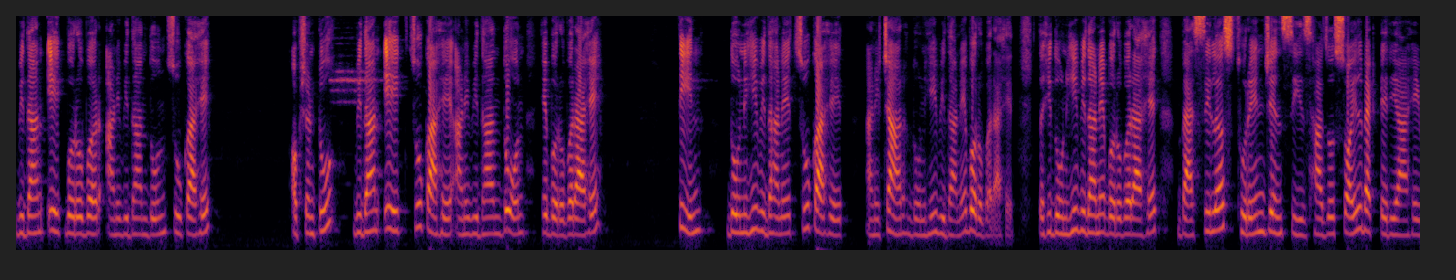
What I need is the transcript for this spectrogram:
विधान एक बरोबर आणि विधान दोन चूक आहे. ऑप्शन टू विधान एक चूक आहे आणि विधान दोन हे बरोबर आहे. तीन दोन्ही विधाने चूक आहेत. आणि चार दोन्ही विधाने बरोबर आहेत. तर ही दोन्ही विधाने बरोबर आहेत. बॅसिलस थुरेंजेन्सिस हा जो सॉइल बॅक्टेरिया आहे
